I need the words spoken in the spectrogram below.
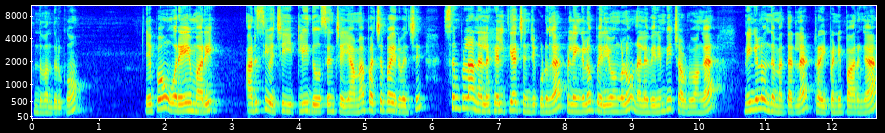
வந்து வந்திருக்கும். எப்போவும் ஒரே மாதிரி அரிசி வச்சு இட்லி தோசைன்னு செய்யாமல் பச்சை பயிர் வச்சு சிம்பிளாக நல்ல ஹெல்த்தியாக செஞ்சு கொடுங்க. பிள்ளைங்களும் பெரியவங்களும் நல்லா விரும்பி சாப்பிடுவாங்க. நீங்களும் இந்த மெத்தடில் ட்ரை பண்ணி பாருங்கள்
